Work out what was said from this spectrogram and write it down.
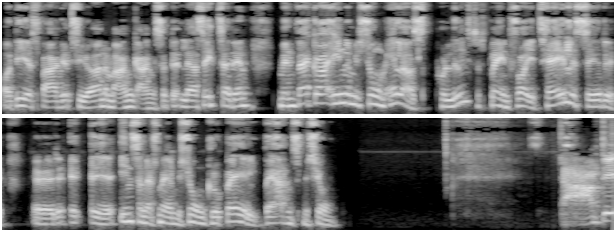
og det er sparket til hjørne mange gange, så lad os ikke tage den. Men hvad gør Indre Mission ellers på ledelsesplan for at i tale sætte øh, øh, øh, international mission, global verdensmission? Ja, det,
